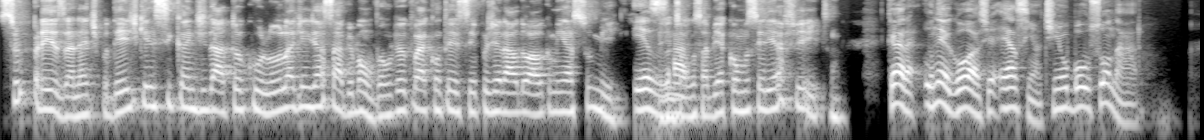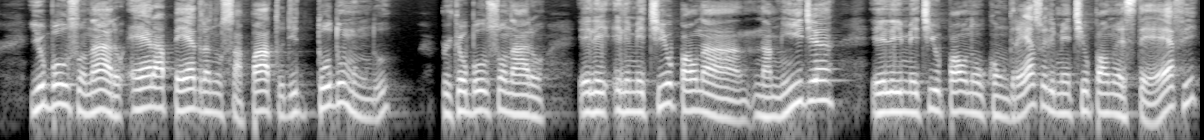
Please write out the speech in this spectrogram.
surpresa, né? Tipo, desde que ele se candidatou com o Lula, a gente já sabe, bom, vamos ver o que vai acontecer para o Geraldo Alckmin assumir. Exato. A gente só não sabia como seria feito. Cara, o negócio é assim, ó, tinha o Bolsonaro. E o Bolsonaro era a pedra no sapato de todo mundo, porque o Bolsonaro, ele, ele metia o pau na, na mídia, ele metia o pau no Congresso, ele metia o pau no STF,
